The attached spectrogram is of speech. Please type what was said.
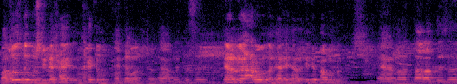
চলতো চলতো। পুষ্টিটা খাইতে পারতো। খাইতে পারতো। এখন হইতেছে আরও হে- হে- হে পাবো না। এখন তারা দুইজনে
